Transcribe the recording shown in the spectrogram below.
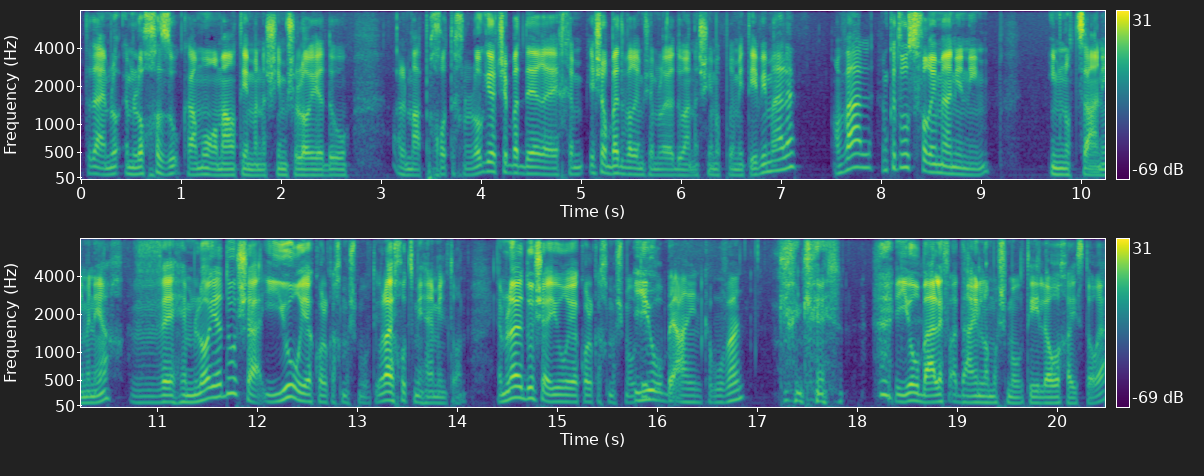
אתה יודע, הם לא, הם לא חזו, כאמור, אמרתי, הם אנשים שלא ידעו על מהפכות טכנולוגיות שבדרך, הם, יש הרבה דברים שהם לא ידעו, האנשים הפרימיטיביים האלה. אבל הם כתבו ספרים מעניינים, עם נוצה אני מניח, והם לא ידעו שהאיור יהיה כל כך משמעותי, אולי חוץ מהמילטון. הם לא ידעו שהאיור יהיה כל כך משמעותי. איור בעין כמובן. כן. איור באלף עדיין לא משמעותי לאורך ההיסטוריה.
